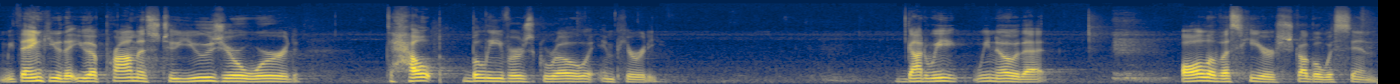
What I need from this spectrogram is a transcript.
We thank you that you have promised to use your word to help believers grow in purity. God, we, we know that all of us here struggle with sin.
